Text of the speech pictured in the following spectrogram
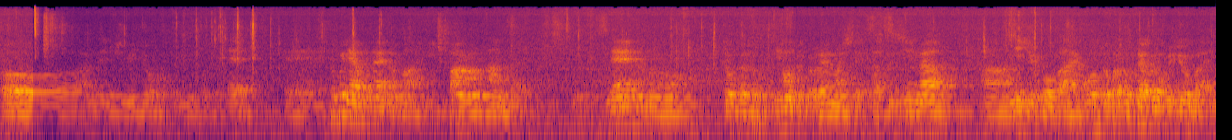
安全注意情報ということで、えー、特に危ないのは、まあ、一般犯罪ですね。あの東京と日本と比べまして殺人があ25倍強盗が660倍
